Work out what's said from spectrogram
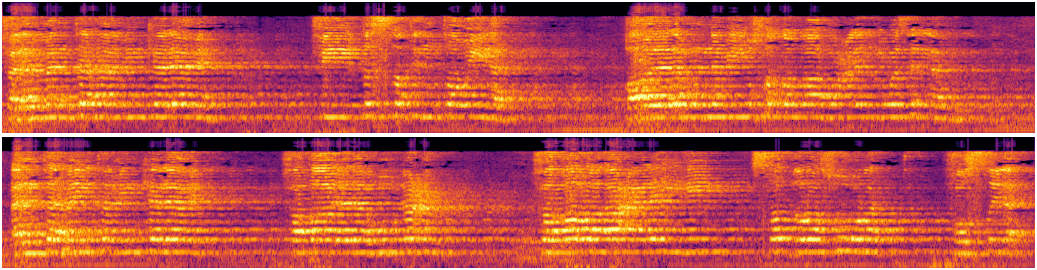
فلما انتهى من كلامه في قصة طويلة قال له النبي صلى الله عليه وسلم أنتهيت من كلامك فقال له نعم. فقرأ عليهم صدر سورة فصلت.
